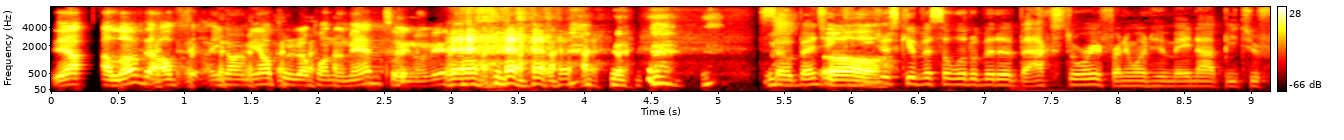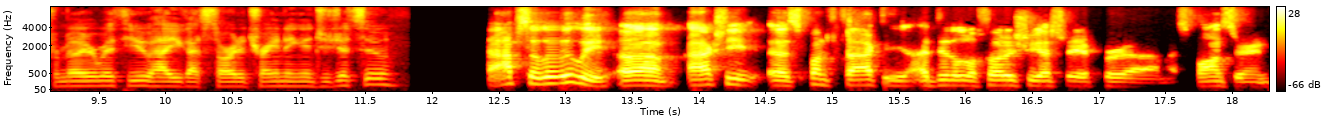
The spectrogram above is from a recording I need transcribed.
Yeah, I love that. I'll, you know what I mean? I'll put it up on the mantle. You know what I mean? so, Benji, can Oh. you just give us a little bit of backstory for anyone who may not be too familiar with you, how you got started training in jiu-jitsu? Absolutely. Um, actually, as fun fact, I did a little photo shoot yesterday for uh, my sponsor, and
